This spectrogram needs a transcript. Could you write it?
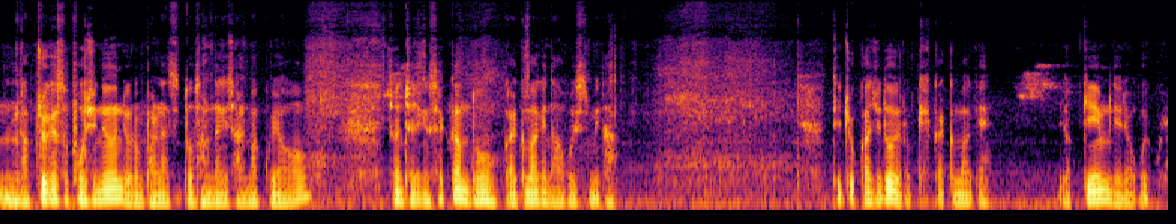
음, 앞쪽에서 보시는 이런 밸런스도 상당히 잘 맞고요. 전체적인 색감도 깔끔하게 나오고 있습니다. 뒤쪽까지도 이렇게 깔끔하게 엮임 내려오고 있고요.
